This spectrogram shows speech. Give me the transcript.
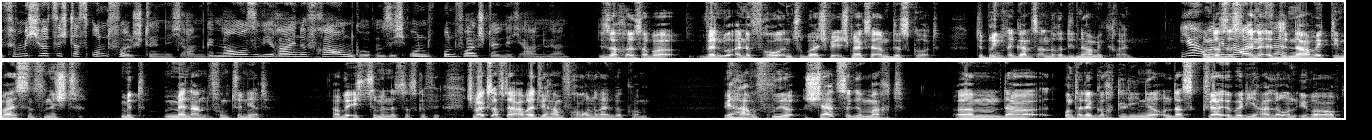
für mich hört sich das unvollständig an, genauso wie reine Frauengruppen sich un unvollständig anhören. Die Sache ist aber, wenn du eine Frau in zum Beispiel, ich merke es ja im Discord, die bringt eine ganz andere Dynamik rein. Ja, Und das genau ist eine Dynamik, die meistens nicht mit Männern funktioniert. Habe ich zumindest das Gefühl. Ich merke es auf der Arbeit, wir haben Frauen reinbekommen. Wir haben früher Scherze gemacht, ähm, da unter der Gürtellinie und das quer über die Halle und überhaupt.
